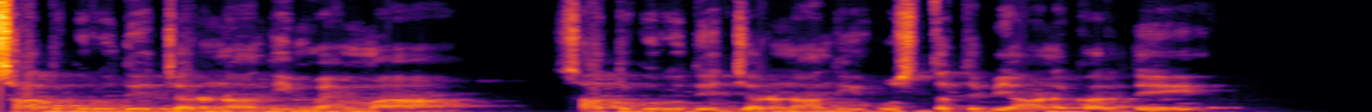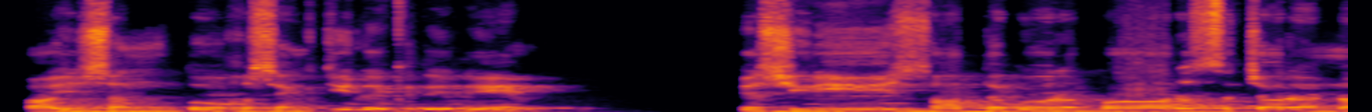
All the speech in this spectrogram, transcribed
ਸਤਿਗੁਰੂ ਦੇ ਚਰਨਾਂ ਦੀ ਮਹਿਮਾ, ਸਤਿਗੁਰੂ ਦੇ ਚਰਨਾਂ ਦੀ ਉਸਤਤ ਬਿਆਨ ਕਰਦੇ ਭਾਈ ਸੰਤੋਖ ਸਿੰਘ ਜੀ ਲਿਖਦੇ ਨੇ ਕਿ ਸ੍ਰੀ ਸਤਿਗੁਰ ਪਾਰਸ ਚਰਨ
